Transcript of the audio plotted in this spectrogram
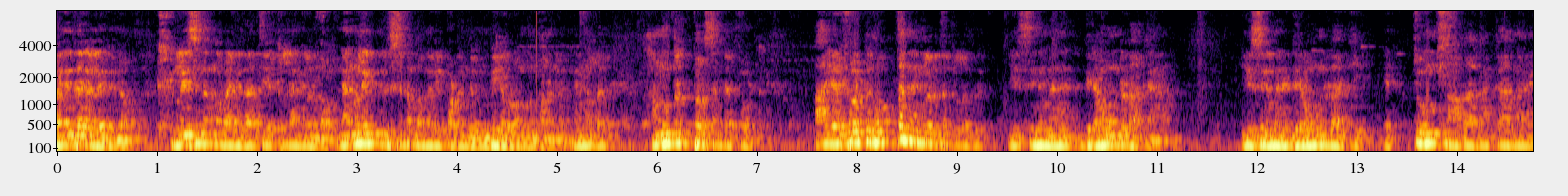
വനിതരല്ലേ ഉണ്ടാവും റിലീസിന്റെ അന്ന് വനിതാ തിയേറ്ററിൽ ഞങ്ങൾ ഉണ്ടാവും. ഞങ്ങൾ ഈ ദൃശ്യം പറഞ്ഞാൽ ഈ പടം ഗംഭീര പടം എന്ന് പറഞ്ഞു ഞങ്ങളുടെ ഹൺഡ്രഡ് പെർസെന്റ് എഫേർട്ട് ആ എഫേർട്ട് മൊത്തം ഞങ്ങൾ എടുത്തിട്ടുള്ളത് ഈ സിനിമനെ ഗ്രൗണ്ടഡ് ആക്കാനാണ്. ഈ സിനിമനെ ഗ്രൗണ്ടഡ് ആക്കി ഏറ്റവും സാധാരണക്കാരനായ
